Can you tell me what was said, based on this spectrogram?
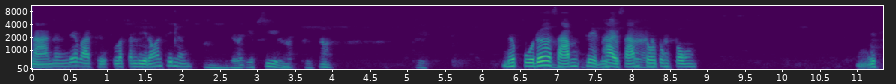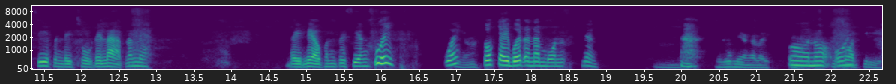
หนาหนึ่งได้ว่าถือลอตเตอรี่รางวัลที่หนึ่งอืมอย่างเอฟซีนะครับถือนะเดี๋ยวปูเด้อสามเลขท้ายสามตัวตรงๆเอฟซีเพิ่นได้โชคได้ลาบนั่นแหละได้แล้วเพิ่นไปเสี่ยงอุ้ยโอ้ยยังตกใจเบิดอันนั้นมนต์เนี่ยอืมไม่รู้เมียงอะไรเออเนาะมันโอ้ยซ่อนกิเลส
